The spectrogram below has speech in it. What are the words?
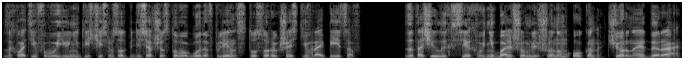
захватив в июне 1756 года в плен 146 европейцев, заточил их всех в небольшом лишенном окон «Черная дыра»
